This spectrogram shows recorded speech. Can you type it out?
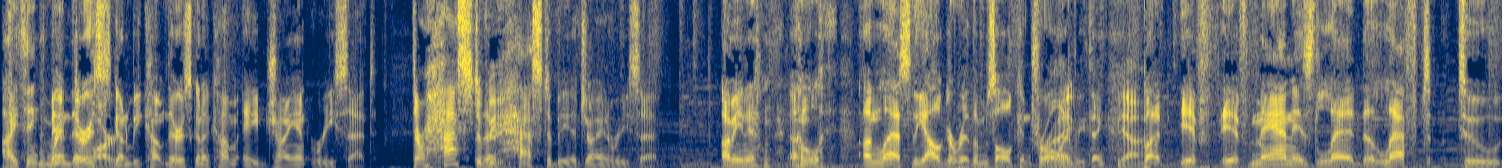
I think, man, there is apart. going to become there's going to come a giant reset. There has to There be. has to be a giant reset. I mean, unless the algorithms all control Right. everything. Yeah. But if if man is led uh, left to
